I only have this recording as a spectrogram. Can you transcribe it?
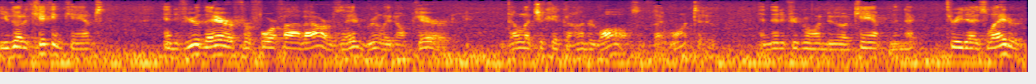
You go to kicking camps, and if you're there for four or five hours, they really don't care. They'll let you kick a 100 balls if they want to. And then if you're going to a camp the next three days later,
